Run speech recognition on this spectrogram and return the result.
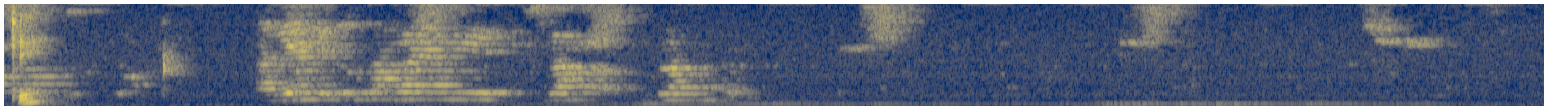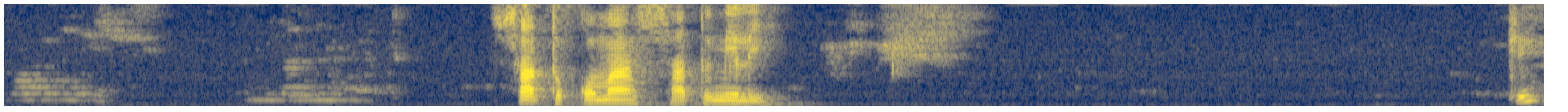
oke 1,1 mili. Oke.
